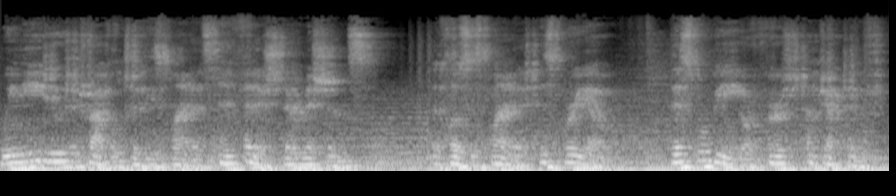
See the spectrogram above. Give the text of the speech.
we need you to travel to these planets and finish their missions. The closest planet is Bryyo. This will be your first objective.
